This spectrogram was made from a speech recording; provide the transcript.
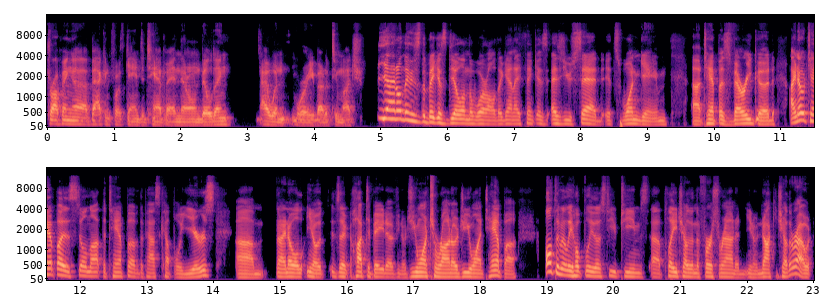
dropping a back and forth game to Tampa in their own building. I wouldn't worry about it too much. Yeah, I don't think this is the biggest deal in the world. Again, I think as as you said, it's one game. Uh, Tampa is very good. I know Tampa is still not the Tampa of the past couple years. Um, and I know you know it's a hot debate of you know do you want Toronto, do you want Tampa? Ultimately, hopefully those two teams uh, play each other in the first round and you know knock each other out.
